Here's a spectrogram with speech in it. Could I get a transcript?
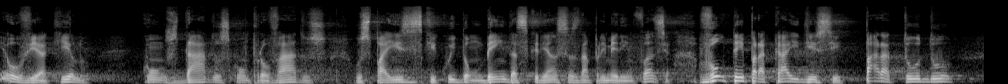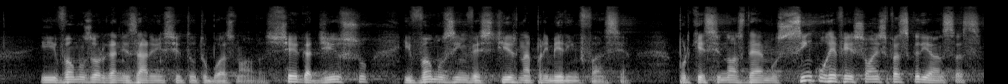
eu ouvi aquilo com os dados comprovados, os países que cuidam bem das crianças na primeira infância. Voltei para cá e disse: para tudo e vamos organizar o Instituto Boas Novas. Chega disso e vamos investir na primeira infância. Porque se nós dermos cinco refeições para as crianças,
